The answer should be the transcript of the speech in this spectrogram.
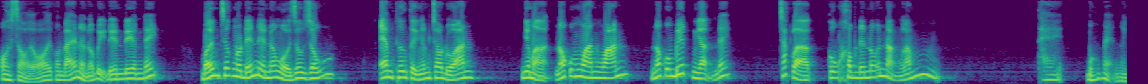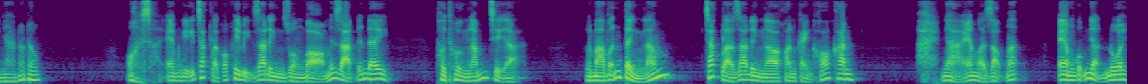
ôi giời ơi con bé này nó bị điên điên đấy. Mới hôm trước nó đến nên nó ngồi dâu rấu. Em thương tình em cho đồ ăn. Nhưng mà nó cũng ngoan ngoãn nó cũng biết nhận đấy. Chắc là cũng không đến nỗi nặng lắm. Thế bố mẹ người nhà nó đâu? Ôi giời, em nghĩ chắc là có khi bị gia đình ruồng bỏ mới giạt đến đây. Thôi thường lắm chị ạ. À. mà vẫn tỉnh lắm. Chắc là gia đình à, hoàn cảnh khó khăn. Nhà em ở rộng á em cũng nhận nuôi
